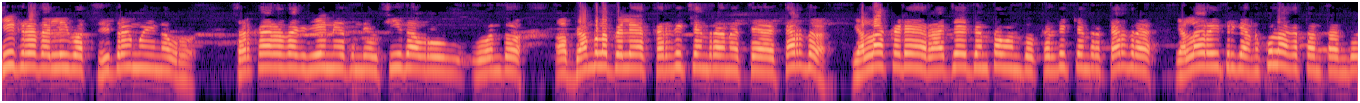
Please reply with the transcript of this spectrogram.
ಶೀಘ್ರದಲ್ಲಿ ಇವತ್ತು ಸಿದ್ದರಾಮಯ್ಯನವರು ಸರ್ಕಾರದಾಗ ಏನು ನೀವು ಸೀದಾ ಅವರು ಒಂದು ಬೆಂಬಲ ಬೆಲೆ ಖರೀದಿ ಕೇಂದ್ರನ ತೆರೆದು ಎಲ್ಲ ಕಡೆ ರಾಜ್ಯಾದ್ಯಂತ ಒಂದು ಖರೀದಿ ಕೇಂದ್ರ ತೆರೆದ್ರೆ ಎಲ್ಲ ರೈತರಿಗೆ ಅನುಕೂಲ ಆಗತ್ತಂತಂದು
